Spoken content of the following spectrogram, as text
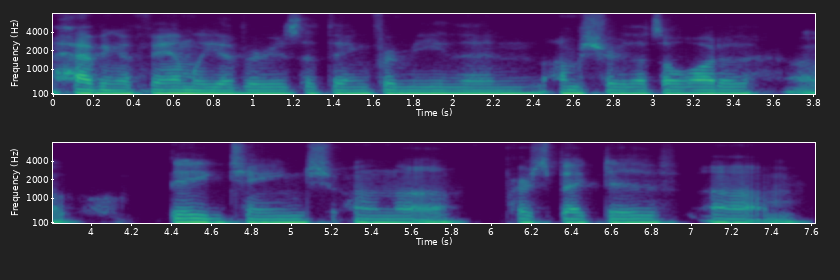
having a family ever is a thing for me, then I'm sure that's a lot of a big change on the perspective. Um,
